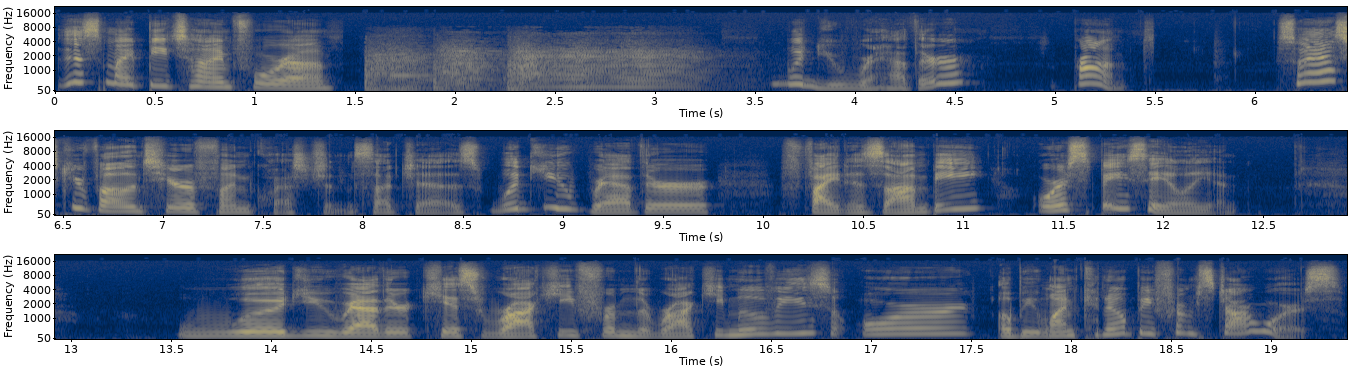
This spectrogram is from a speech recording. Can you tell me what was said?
This might be time for a Would you rather prompt. So ask your volunteer a fun question, such as Would you rather fight a zombie or a space alien? Would you rather kiss Rocky from the Rocky movies or Obi Wan Kenobi from Star Wars?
